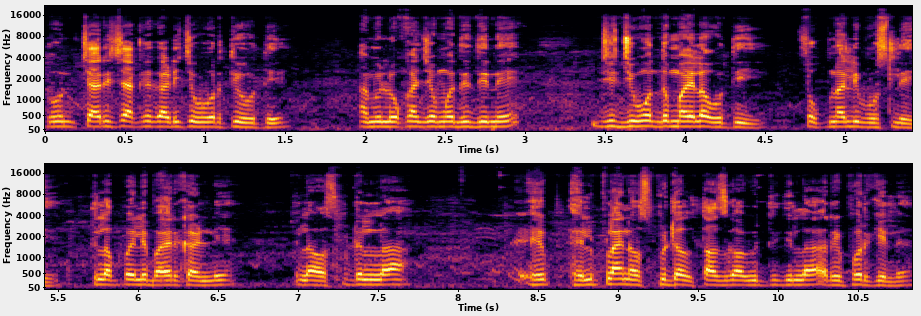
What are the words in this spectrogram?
दोन चारी चाके गाडीच्या वरती होते. आम्ही लोकांच्या मदतीने जी जिवंत महिला होती स्वप्नाली भोसले तिला पहिले बाहेर काढले. तिला हॉस्पिटलला हे हेल्पलाईन हॉस्पिटल तासगाव इथे तिला रेफर केलं.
